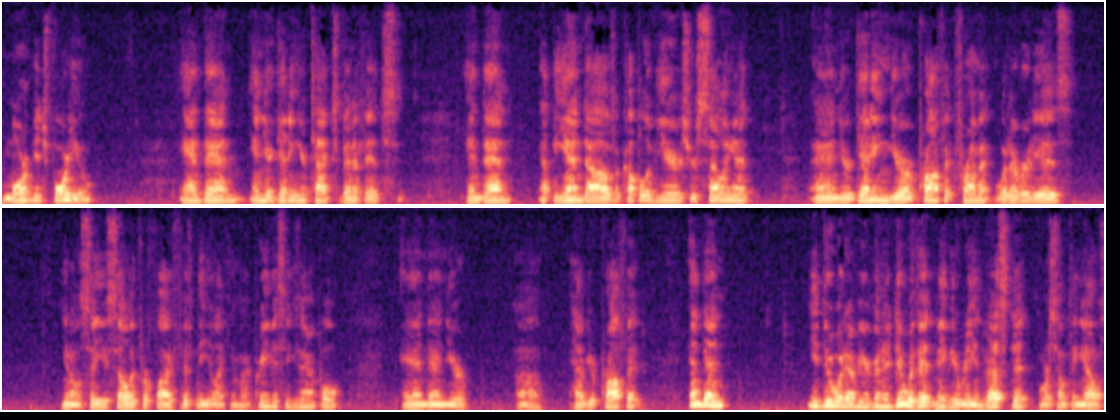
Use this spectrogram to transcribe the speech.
mortgage for you and then and you're getting your tax benefits and then at the end of a couple of years, you're selling it and you're getting your profit from it, whatever it is. You know, say you sell it for 550, like in my previous example, and then you uh, have your profit, and then you do whatever you're going to do with it, maybe reinvest it or something else.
